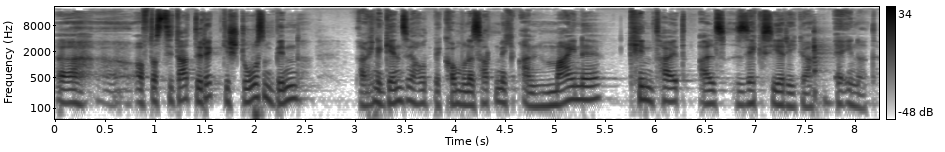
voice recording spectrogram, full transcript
äh, auf das Zitat direkt gestoßen bin, habe ich eine Gänsehaut bekommen und es hat mich an meine Kindheit als Sechsjähriger erinnert.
